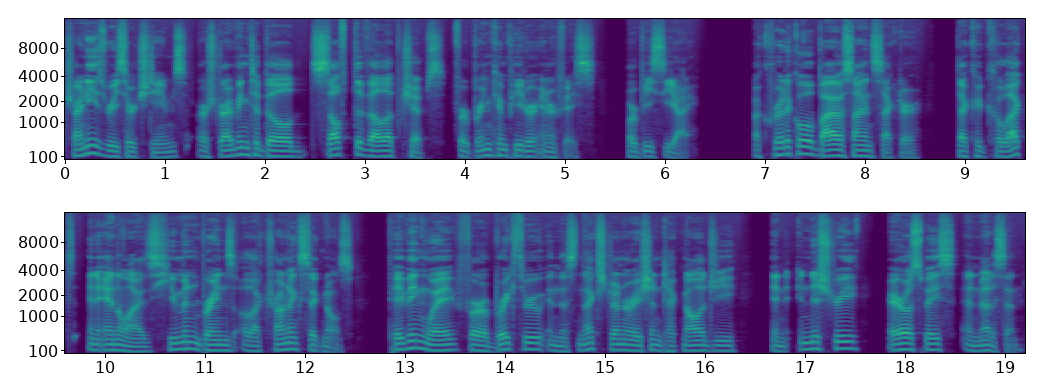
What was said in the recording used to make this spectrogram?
Chinese research teams are striving to build self-developed chips for brain computer interface or BCI, a critical bioscience sector that could collect and analyze human brain's electronic signals paving way for a breakthrough in this next generation technology in industry, aerospace, and medicine,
